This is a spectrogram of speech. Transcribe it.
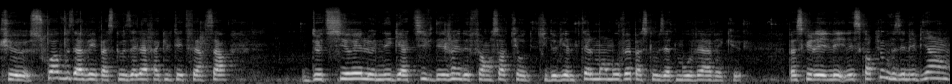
que soit vous avez, parce que vous avez la faculté de faire ça, de tirer le négatif des gens et de faire en sorte qu'ils deviennent tellement mauvais parce que vous êtes mauvais avec eux. Parce que les, scorpions, vous aimez bien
